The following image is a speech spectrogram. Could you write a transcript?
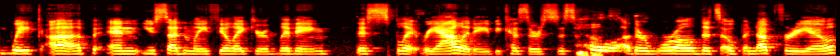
wake up and you suddenly feel like you're living this split reality because there's this whole other world that's opened up for you.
